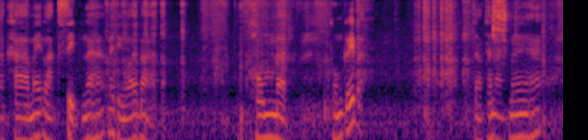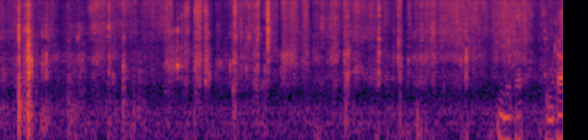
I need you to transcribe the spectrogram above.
ราคาไม่หลักสิบนะฮะ ไม่ถึงร้อยบาท คมแบบคมกริบอะจับถนัดมือฮะนี่นะครับ สินค้า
